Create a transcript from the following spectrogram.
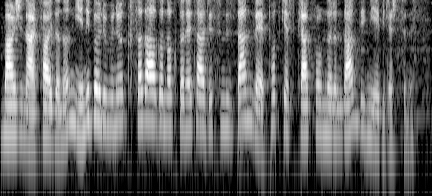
Marjinal Fayda'nın yeni bölümünü kısa dalga.net adresimizden ve podcast platformlarından dinleyebilirsiniz.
